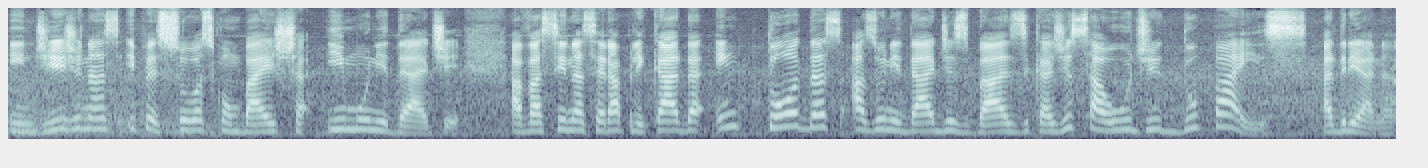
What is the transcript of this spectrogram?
indígenas e pessoas com baixa imunidade. A vacina será aplicada em todas as unidades básicas de saúde do país. Adriana.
